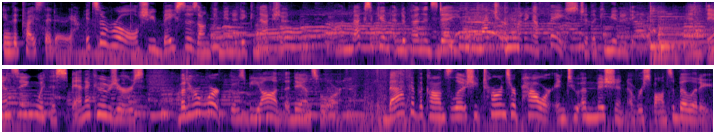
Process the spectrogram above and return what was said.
in the tri state area. It's a role she bases on community connection. On Mexican Independence Day, you can catch her putting a face to the community and dancing with Hispanic Hoosiers. But her work goes beyond the dance floor. Back at the consulate, she turns her power into a mission of responsibility.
